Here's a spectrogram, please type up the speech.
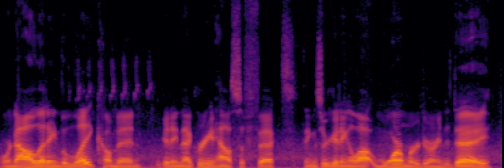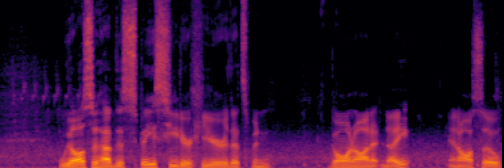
We're now letting the light come in. We're getting that greenhouse effect. Things are getting a lot warmer during the day. We also have this space heater here that's been going on at night and also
